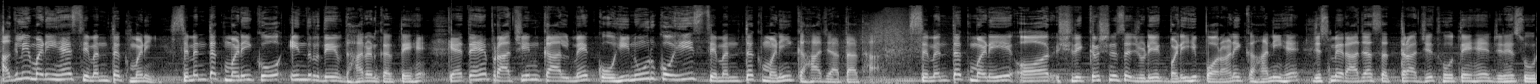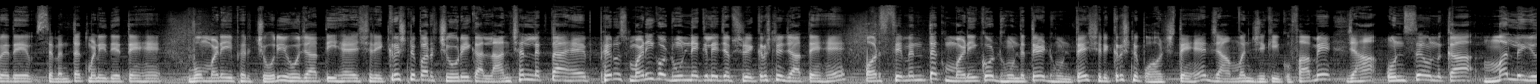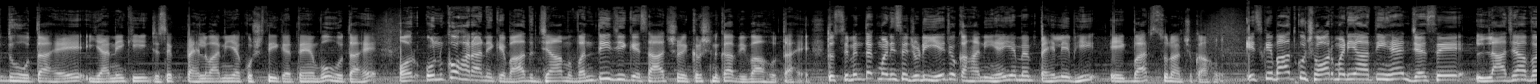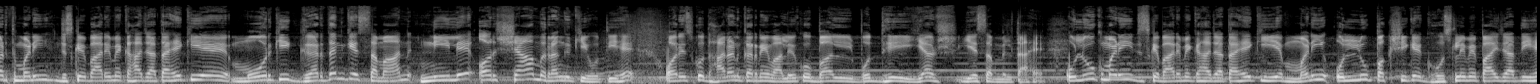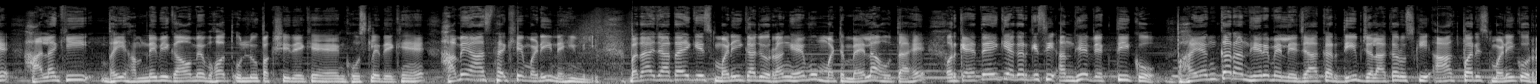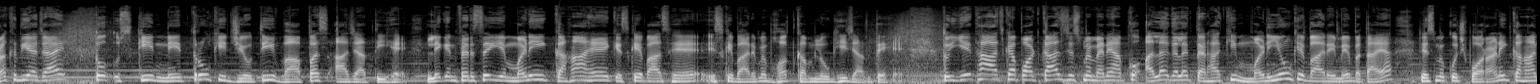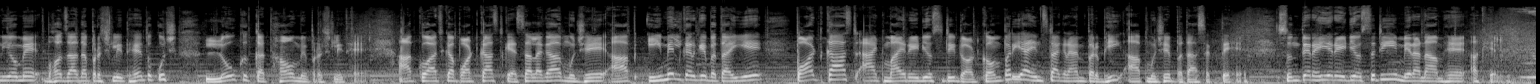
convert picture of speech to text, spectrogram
अगली मणि है सिमंतक मणि। सिमंतक मणि को इंद्रदेव धारण करते हैं। कहते हैं प्राचीन काल में कोहिनूर को ही सिमंतक मणि कहा जाता था। सिमंतक मणि और श्री कृष्ण से जुड़ी एक बड़ी ही पौराणिक कहानी है, जिसमें राजा सत्राजित होते हैं, जिन्हें सूर्यदेव सिमंतक मणि देते हैं। वो मणि फिर चोरी हो जाती है श्री कृष्ण पर चोरी का लांछन लगता है। फिर उस मणि को ढूँढने के लिए जब श्री कृष्ण जाते हैं और सिमंतक मणि को ढूंढते ढूंढते श्री कृष्ण पहुँचते हैं जामवन जी की गुफा में, जहाँ उनसे उनका मल्ल युद्ध होता है, यानी कि जैसे पहलवानी या कुश्ती कहते हैं, वो होता है। और उनको हराने के बाद जामवंती जी के साथ श्री कृष्ण का विवाह होता है। तो सिमंतक मणि से जुड़ी ये जो कहानी है, ये मैं पहले भी एक बार सुना चुका हूँ। इसके बाद कुछ और मणियाँ आती हैं, जैसे लाजावर्थ मणि, जिसके बारे में कहा जाता है कि ये मोर की गर्दन के समान नीले और श्याम रंग की होती है और इसको धारण करने वाले को बल, बुद्धि, यश, ये सब मिलता है। उलूक मणि, जिसके बारे में कहा जाता है कि ये मणि उल्लू पक्षी के घोंसले में पाई जाती है। हालाँकि, भाई, हमने भी गाँव में बहुत उल्लू पक्षी देखे हैं, घोंसले देखे हैं। हमें आज तक ये मणि नहीं मिली। बताया जाता है कि इस मणि का जो रंग है, वो मटमैला होता है और कहते हैं कि अगर किसी अंधे व्यक्ति को भयंकर अंधेरे में ले जाकर, दीप जलाकर उसकी आँख पर इस मणि को रख दिया जाए तो उसकी नेत्रों की ज्योति वापस आ जाती है। लेकिन फिर से ये मणि कहाँ है, किसके पास है, इसके बारे में बहुत कम लोग ही जानते हैं। तो ये था आज का पॉडकास्ट जिसमें मैंने आपको अलग अलग तरह की मणियों के बारे में बताया, जिसमें कुछ पौराणिक कहानियों में बहुत ज़्यादा प्रचलित है तो कुछ लोक कथाओं में प्रचलित है। आपको आज का पॉडकास्ट कैसा लगा, मुझे आप ईमेल करके बताइए podcast at my radio city dot com पर या इंस्टाग्राम पर भी आप मुझे बता सकते हैं। सुनते रहिए रेडियो सिटी मेरा नाम है अखिल।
